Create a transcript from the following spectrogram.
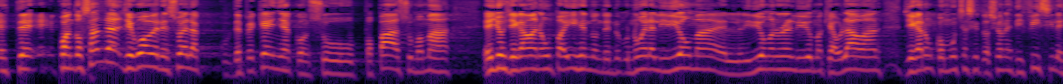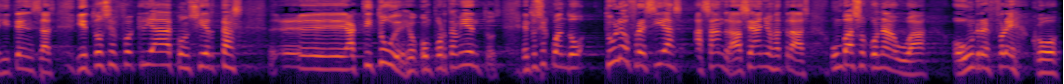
Este, cuando Sandra llegó a Venezuela de pequeña con su papá, su mamá, ellos llegaban a un país en donde no era el idioma, el idioma no era el idioma que hablaban, llegaron con muchas situaciones difíciles y tensas, y entonces fue criada con ciertas eh, actitudes o comportamientos. Entonces cuando tú le ofrecías a Sandra hace años atrás un vaso con agua o un refresco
